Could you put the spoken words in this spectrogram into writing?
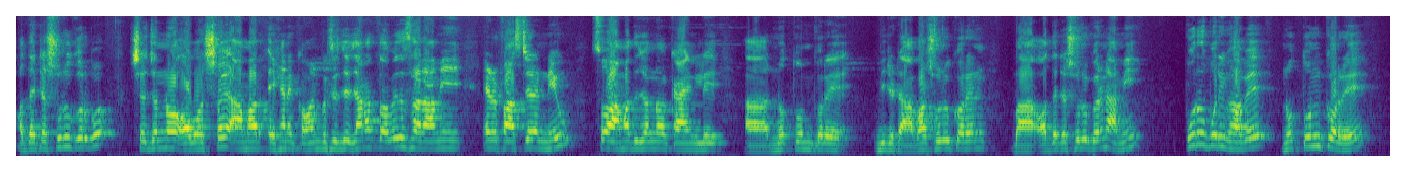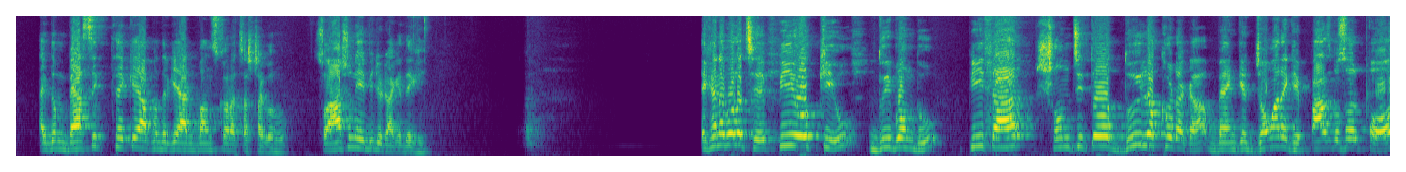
অধ্যায়টা শুরু করব। সেজন্য অবশ্যই আমার এখানে কমেন্ট বক্সে যে জানাতে হবে যে, স্যার, আমি এটা ফার্স্ট ইয়ার নিউ সো আমাদের জন্য কাইন্ডলি নতুন করে ভিডিওটা আবার শুরু করেন বা অধ্যায়টা শুরু করেন। আমি পুরোপুরিভাবে নতুন করে একদম বেসিক থেকে আপনাদেরকে অ্যাডভান্স করার চেষ্টা করব। সো আসুন এই ভিডিওটা আগে দেখি। এখানে বলেছে পি ও কিউ দুই বন্ধু পি তার সঞ্চিত দুই লক্ষ টাকা ব্যাংকে জমা রেখে পাঁচ বছর পর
